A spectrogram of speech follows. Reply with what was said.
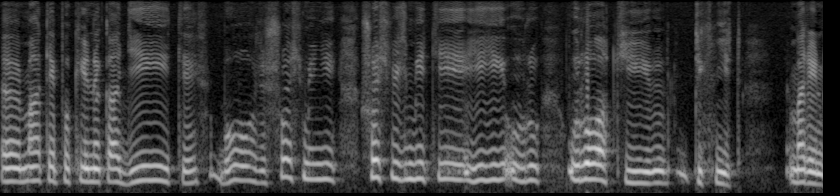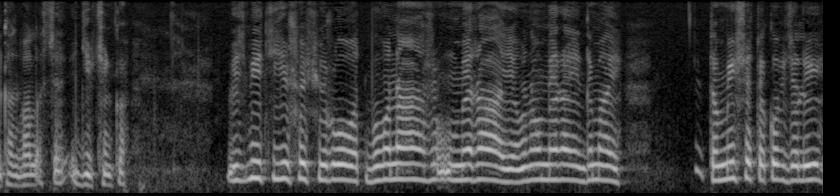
Е, Мати покійника, діти, Боже, щось мені, щось візьміть її у, рот її тикніть. Маринка звалася дівчинка. Візьміть її щось у рот, бо вона ж умирає, вона вмирає, немає. То ми ще тако взяли,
